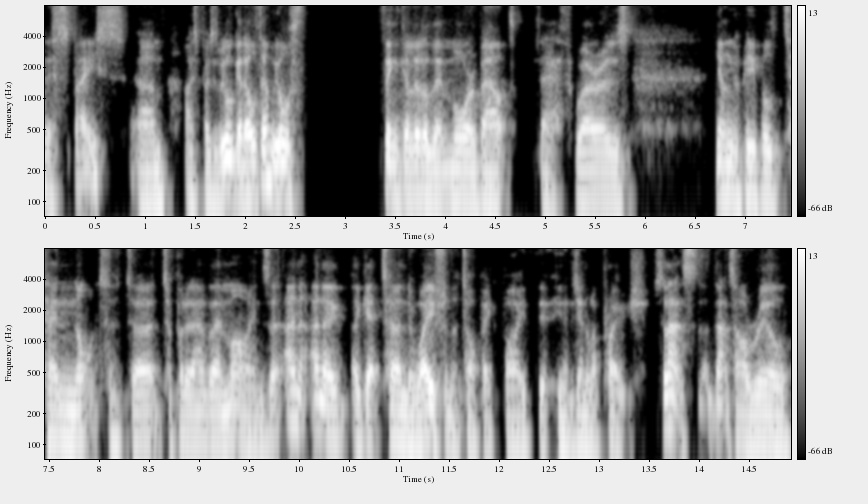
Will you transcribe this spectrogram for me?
this space. Um, i suppose as we all get older we all think a little bit more about death whereas younger people tend not to, to, to, put it out of their minds. And, and I, I, get turned away from the topic by the, you know, the general approach. So that's that's our real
